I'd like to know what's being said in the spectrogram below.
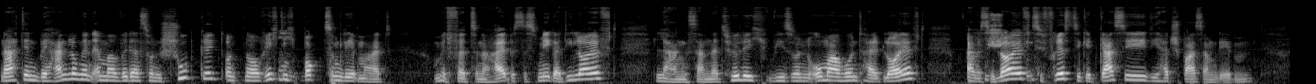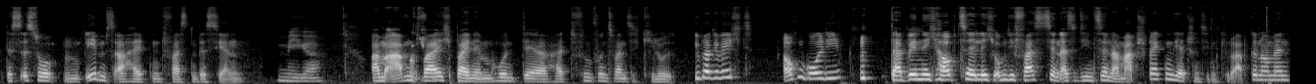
nach den Behandlungen immer wieder so einen Schub kriegt und noch richtig mhm. Bock zum Leben hat. Und mit 14,5 ist es mega. Die läuft langsam. Natürlich, wie so ein Oma-Hund halt läuft. Aber sie läuft, sie frisst, sie geht Gassi, die hat Spaß am Leben. Das ist so mm, lebenserhaltend fast ein bisschen. Mega. Am Abend war ich bei einem Hund, der hat 25 Kilo Übergewicht, auch ein Goldie. Da bin ich hauptsächlich um die Faszien, also die sind am Abspecken, die hat schon 7 Kilo abgenommen.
